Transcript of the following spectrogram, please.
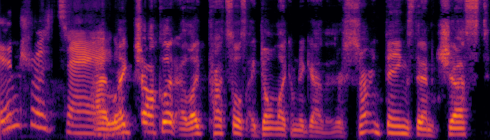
Interesting. I like chocolate. I like pretzels. I don't like them together. There's certain things that I'm just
